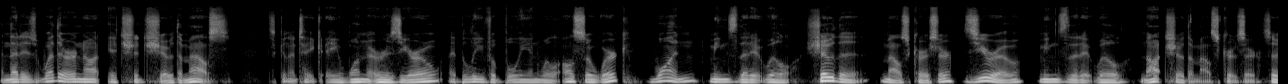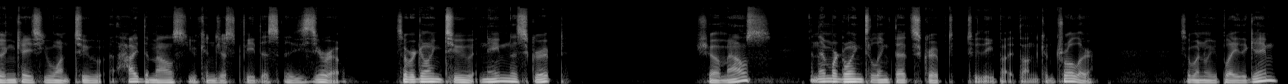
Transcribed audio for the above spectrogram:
and that is whether or not it should show the mouse. It's going to take a 1 or a 0. I believe a boolean will also work. 1 means that it will show the mouse cursor. 0 means that it will not show the mouse cursor. So in case you want to hide the mouse, you can just feed this a 0. So we're going to name the script show mouse, and then we're going to link that script to the Python controller. So when we play the game,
